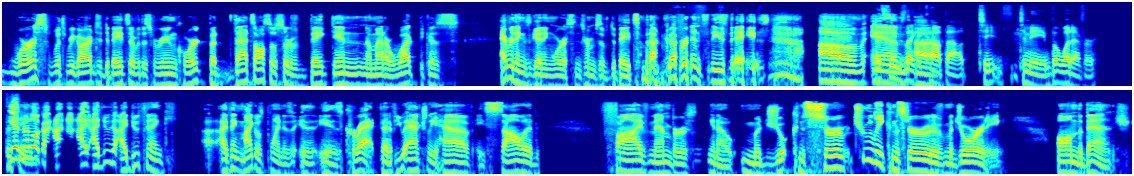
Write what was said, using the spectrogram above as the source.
worse with regard to debates over the Supreme Court, but that's also sort of baked in no matter what because everything's getting worse in terms of debates about governance these days. Um, that seems like a uh, cop out to to me, but whatever. yeah, no, look, I, I, I do, I do think, I think Michael's point is, is is correct that if you actually have a solid five members, you know, major, conserv, truly conservative majority on the bench,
